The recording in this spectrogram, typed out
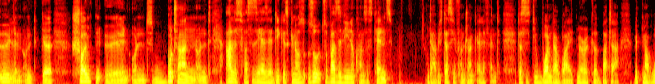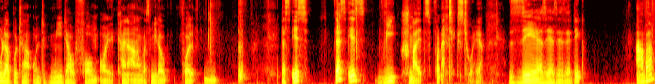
Ölen und geschäumten Ölen und Buttern und alles, was sehr, sehr dick ist. Genau so, so Vaseline-Konsistenz. Da habe ich das hier von Junk Elephant. Das ist die Wonder White Miracle Butter mit Marula Butter und Midau Foam Oil. Keine Ahnung, was Midau voll... Das ist das ist wie Schmalz von der Textur her. Sehr, sehr, sehr, sehr dick. Aber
